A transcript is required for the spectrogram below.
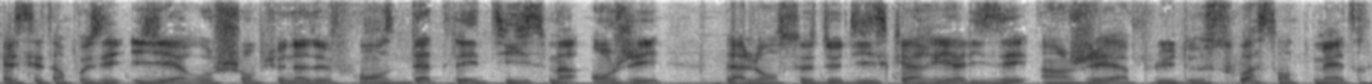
Elle s'est imposée hier au championnat de France d'athlétisme à Angers. La lanceuse de disque a réalisé un jet à plus de 60 mètres.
